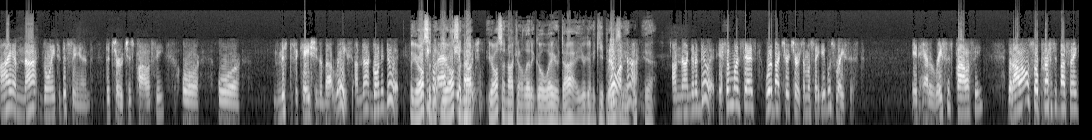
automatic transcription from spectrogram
I am not going to defend the church's policy or or mystification about race. I'm not going to do it. But you're also not, you're also not you're also not going to let it go away or die. You're going to keep raising it. No, I'm it. not. Yeah. I'm not going to do it. If someone says, "What about your church?" I'm going to say it was racist. It had a racist policy, but I'll also preface it by saying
